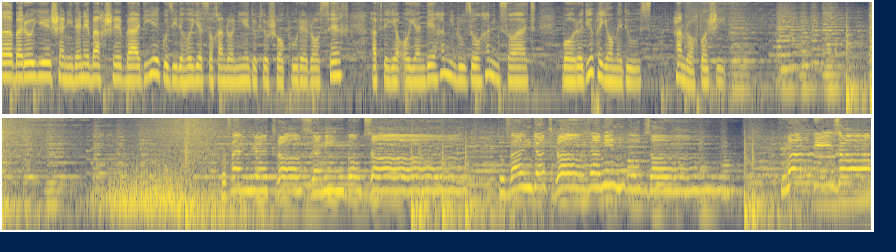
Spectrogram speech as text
برای شنیدن بخش بعدی گزیده های سخنرانی دکتر شاپور راسخ هفته آینده همین روز و همین ساعت با رادیو پیام دوست همراه باشید. فنگت را زمین بگذار فنگت را زمین بگذار که من بیزارم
